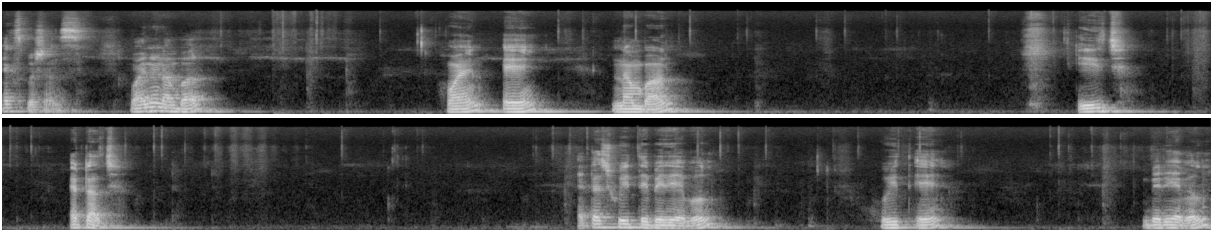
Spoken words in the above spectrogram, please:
expressions. When a number is attached with a variable with a variable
